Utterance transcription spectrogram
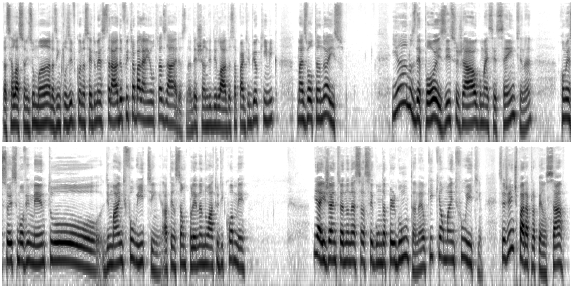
das relações humanas. Inclusive, quando eu saí do mestrado, eu fui trabalhar em outras áreas, né, deixando de lado essa parte bioquímica, mas voltando a isso. E anos depois, isso já algo mais recente, né, começou esse movimento de mindful eating, atenção plena no ato de comer. E aí, já entrando nessa segunda pergunta, né, o que é o mindful eating? Se a gente parar para pensar,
